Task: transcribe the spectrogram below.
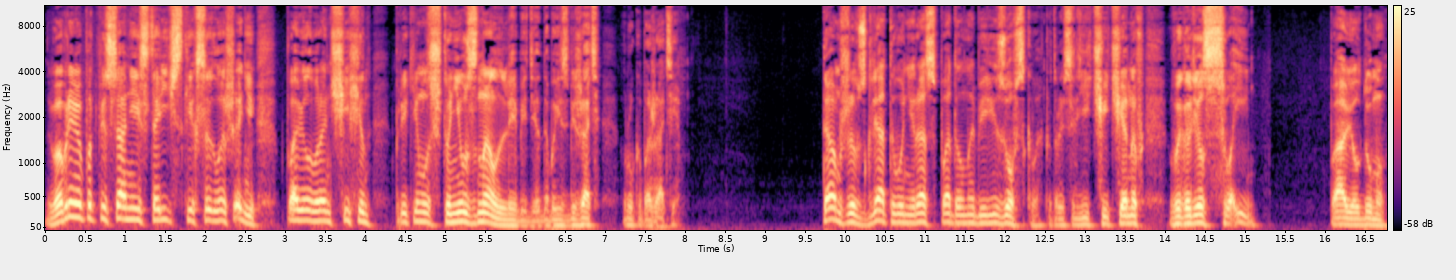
Во время подписания исторических соглашений Павел Ворончихин прикинулся, что не узнал Лебедя, дабы избежать рукопожатия. Там же взгляд его не раз падал на Березовского, который среди чеченов выглядел своим. Павел думал,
